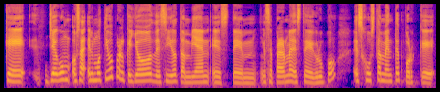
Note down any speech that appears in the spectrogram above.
que llegó, o sea, el motivo por el que yo decido también, este, mm, separarme de este grupo es justamente porque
